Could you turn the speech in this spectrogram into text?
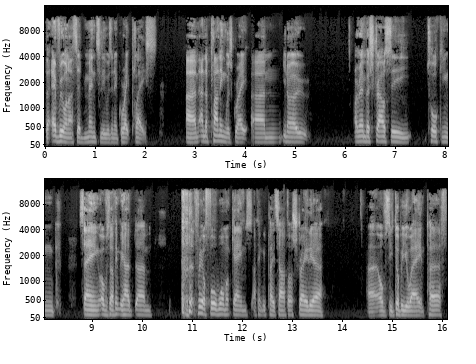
that everyone i said mentally was in a great place um, and the planning was great um, you know i remember straussy talking saying, obviously, I think we had um, three or four warm up games. I think we played South Australia, uh, obviously WA in Perth,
